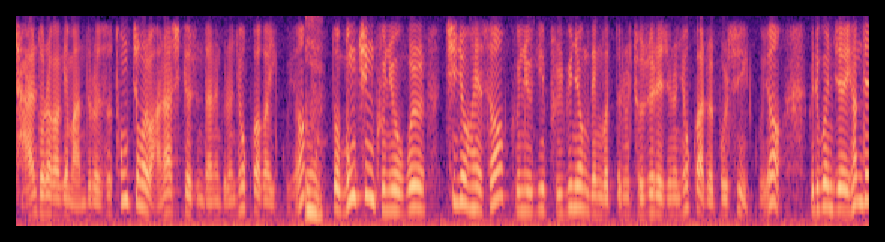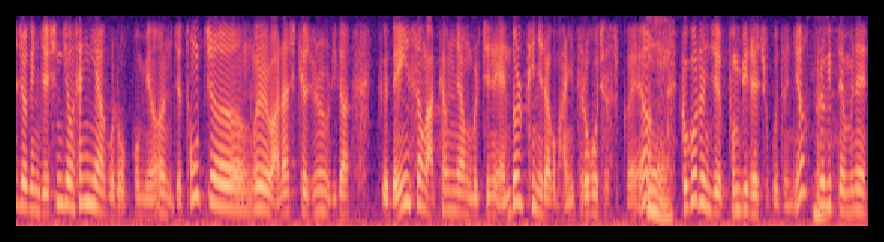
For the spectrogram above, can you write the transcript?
잘 돌아가게 만들어서 통증을 완화시켜 준다는 그런 효과가 있고요. 예. 또 뭉친 근육을 치료해서 근육이 불균형된 것들을 조절해 주는 효과를 볼 수 있고요. 그리고 이제 현대적인 이제 신경 생리학으로 보면 이제 통증을 완화시켜 주는 우리가 그 내인성 아평양 물질인 엔돌핀이라고 많이 들어보셨을 거예요. 예. 그거를 이제 분비를 해 주거든요. 그렇기 때문에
